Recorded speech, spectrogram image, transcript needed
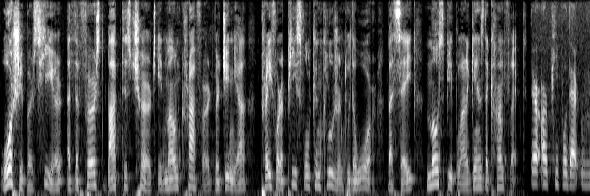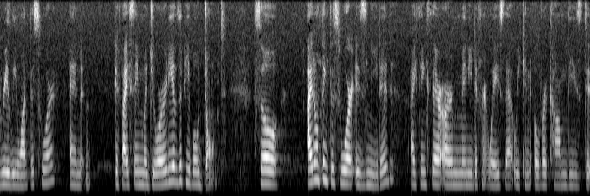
Worshippers here at the First Baptist Church in Mount Crawford, Virginia, pray for a peaceful conclusion to the war, but say most people are against the conflict. There are people that really want this war, and if I say majority of the people don't. So I don't think this war is needed. I think there are many different ways that we can overcome these di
